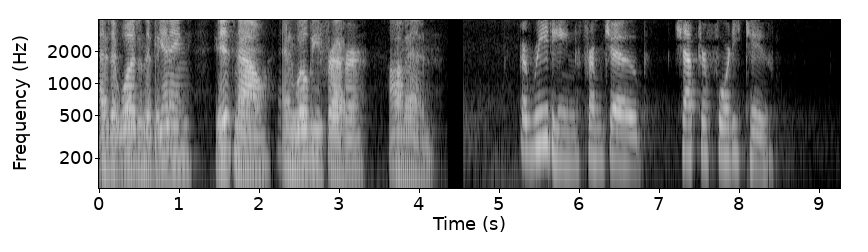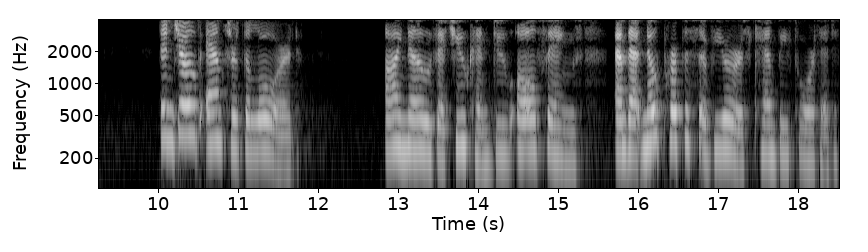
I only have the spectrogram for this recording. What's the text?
as it was in the beginning is now, and will be forever. Amen. A reading from Job, chapter 42. Then Job answered the Lord I know that you can do all things, and that no purpose of yours can be thwarted.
